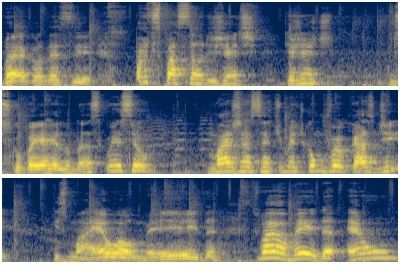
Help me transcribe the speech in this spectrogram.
vai acontecer. Participação de gente que a gente, desculpa aí a redundância, conheceu mais recentemente, como foi o caso de Ismael Almeida. Ismael Almeida é um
